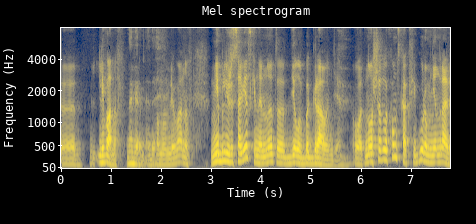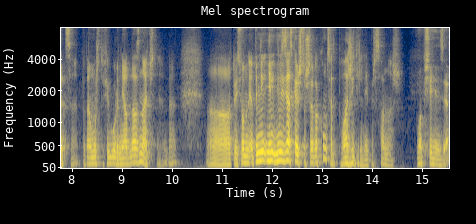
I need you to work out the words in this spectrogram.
Э, Ливанов. Наверное, да. По-моему, Ливанов. Мне ближе советский, наверное, но это дело в бэкграунде. Вот. Но Шерлок Холмс как фигура мне нравится, потому что фигура неоднозначная. Да? А, то есть он, это не, не, нельзя сказать, что Шерлок Холмс это положительный персонаж. Вообще нельзя.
